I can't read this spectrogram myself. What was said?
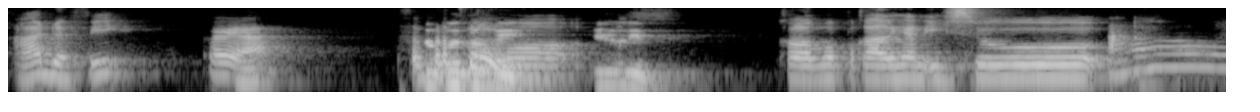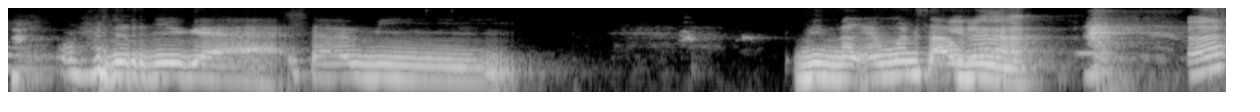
Ada, Vi. Oh ya, seperti mau kalau mau pengalihan isu, oh. Bener juga, Sabi. Bintang Emon Sabi. Kira, Hah?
